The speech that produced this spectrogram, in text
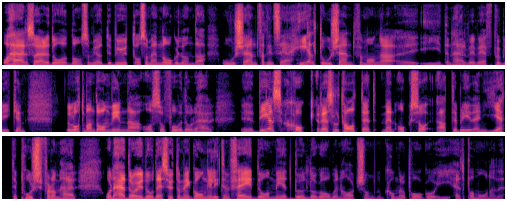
Och här så är det då de som gör debut och som är någorlunda okänd, för att inte säga helt okänd för många eh, i den här WWF-publiken. Då låter man dem vinna och så får vi då det här eh, dels chockresultatet men också att det blir en jättepush för de här. Och det här drar ju då dessutom igång en liten fade då med Bulldog Owen Hart som kommer att pågå i ett par månader.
